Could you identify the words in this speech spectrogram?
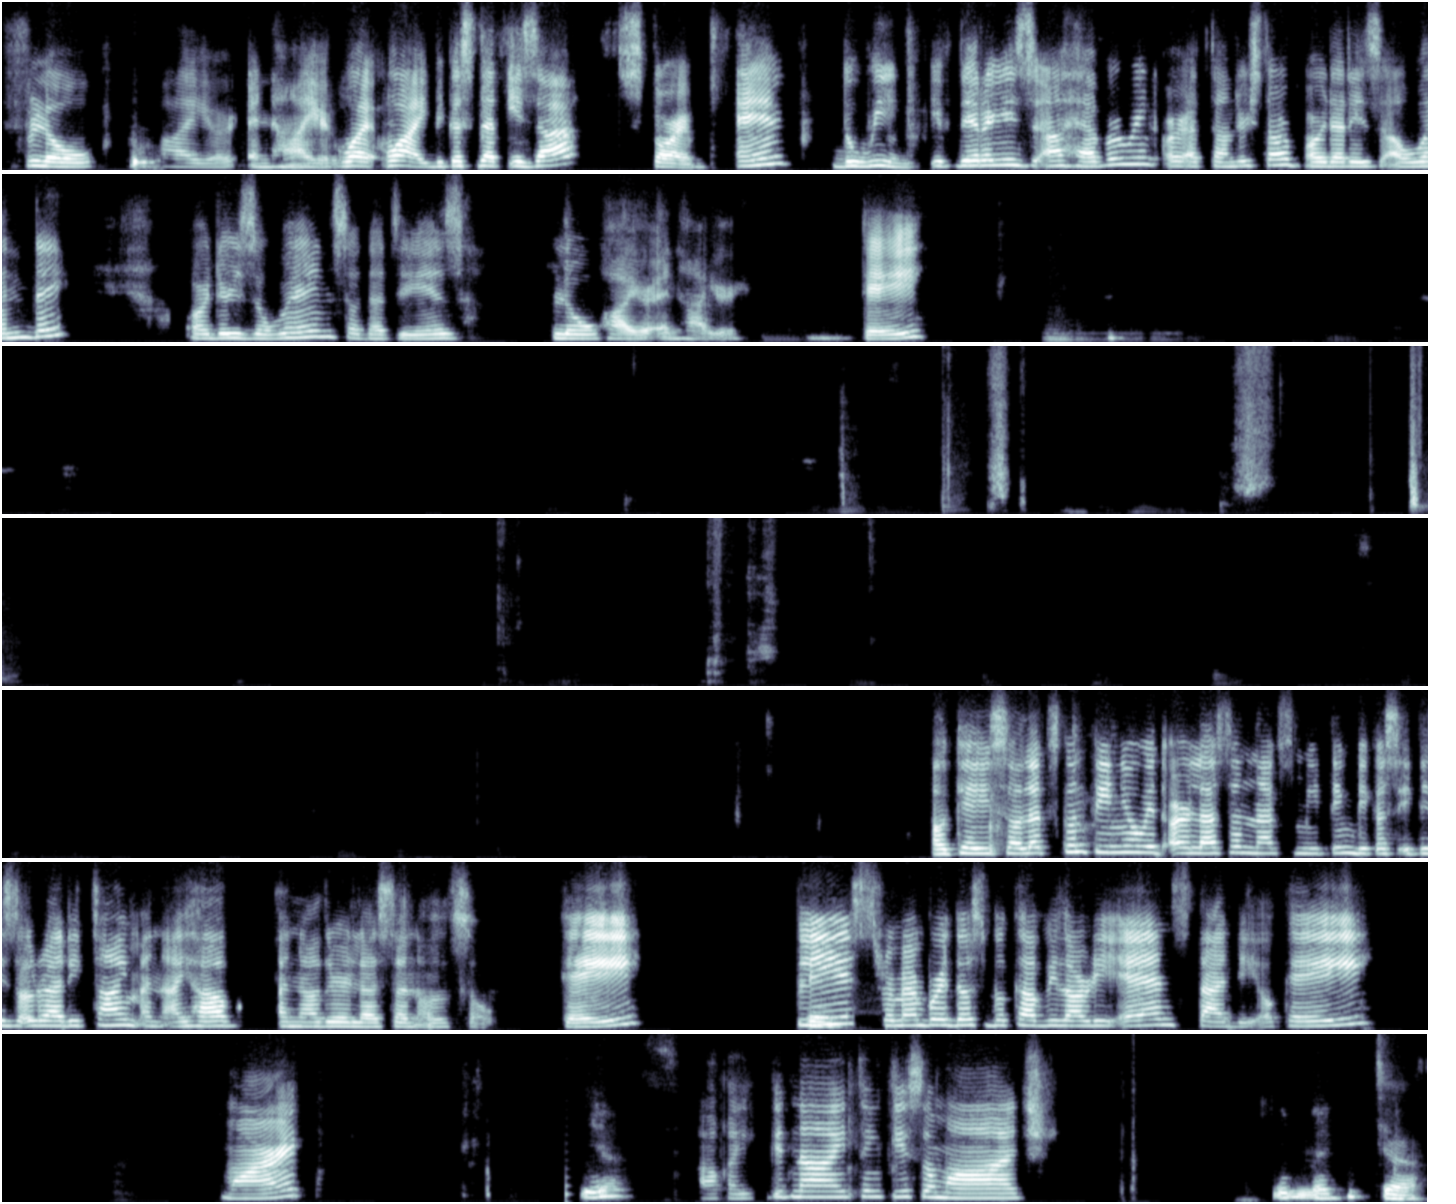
Flow higher and higher. Why? Why? Because that is a storm. And the wind. If there is a heavy wind or a thunderstorm or that is a wind day or there is a wind, so that is flow higher and higher. Okay. Okay, so let's continue with our lesson next meeting because it is already time and I have another lesson also. Okay? Please remember those vocabulary and study, okay? Mark? Yes. Okay, good night. Thank you so much. Good night, teacher.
